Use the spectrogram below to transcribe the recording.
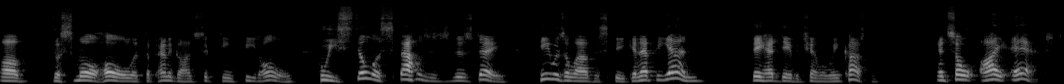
of the small hole at the Pentagon, 16 feet hole, who he still espouses to this day. He was allowed to speak. And at the end, they had David Chandler Wayne Costin. And so I asked,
